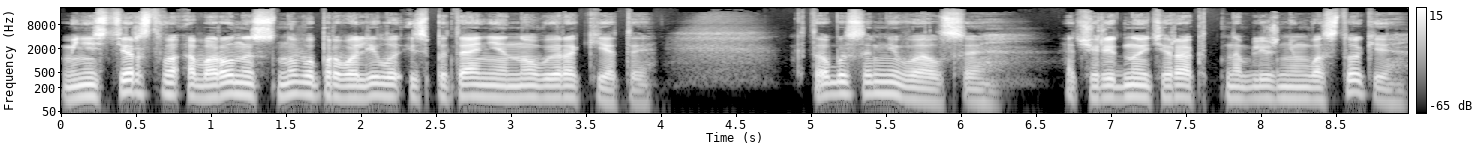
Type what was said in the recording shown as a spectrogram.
Министерство обороны снова провалило испытание новой ракеты. Кто бы сомневался. Очередной теракт на Ближнем Востоке?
